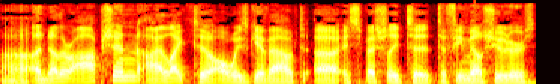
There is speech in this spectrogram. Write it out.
Uh, another option I like to always give out, uh, especially to, to female shooters,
